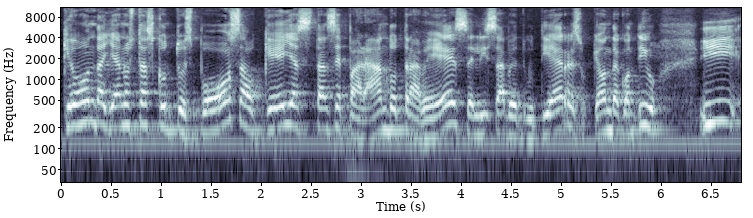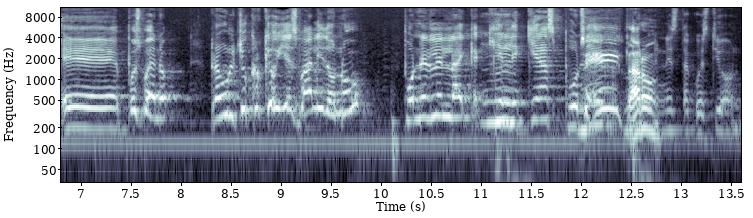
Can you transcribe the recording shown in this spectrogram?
¿Qué onda? ¿Ya no estás con tu esposa o qué? ¿Ya se están separando otra vez, Elizabeth Gutiérrez, o qué onda contigo? Y eh, pues bueno, Raúl, yo creo que hoy es válido, ¿no? Ponerle like a quien le quieras poner Sí, claro. ¿no? en esta cuestión.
